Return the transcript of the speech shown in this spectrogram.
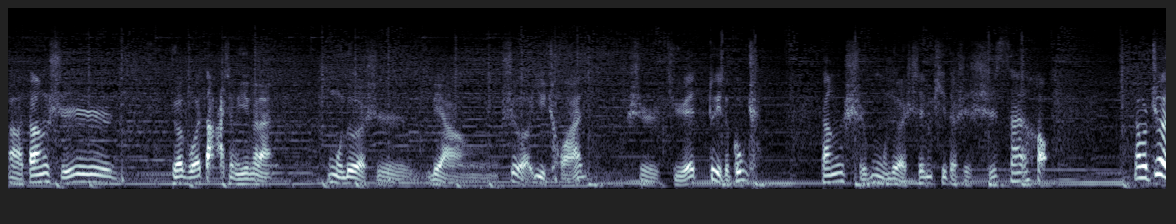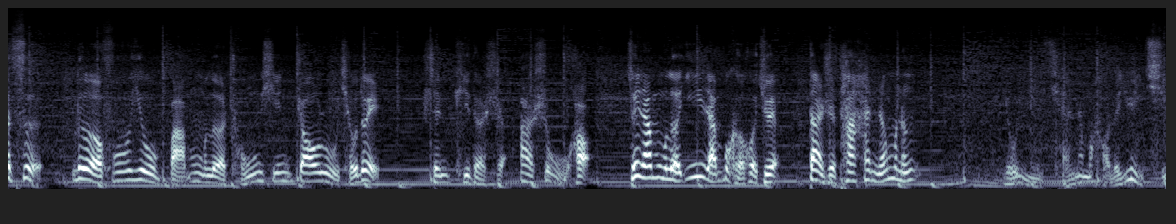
啊，当时德国大胜英格兰，穆勒是两射一传，是绝对的功臣。当时穆勒身披的是十三号，那么这次勒夫又把穆勒重新招入球队，身披的是二十五号。虽然穆勒依然不可或缺，但是他还能不能有以前那么好的运气？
